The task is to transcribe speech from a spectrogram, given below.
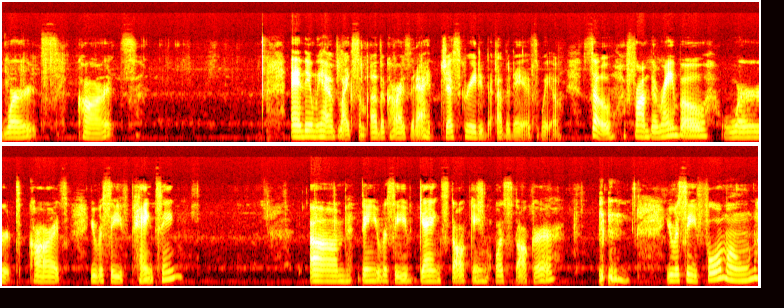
words cards. And then we have like some other cards that I had just created the other day as well. So from the rainbow word cards, you receive painting, um, then you receive gang stalking or stalker. you receive full moon,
